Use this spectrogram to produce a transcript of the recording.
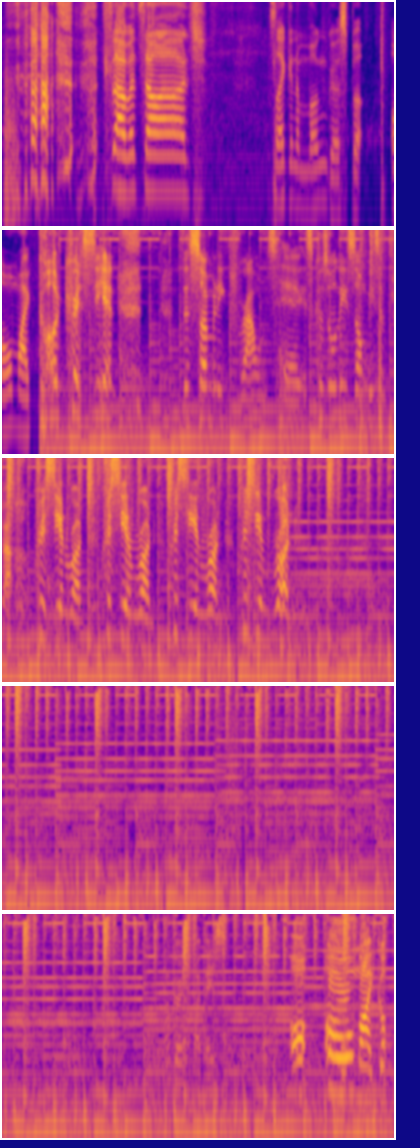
Sabotage! It's like an Among Us, but oh my god, Christian! There's so many drowns here. It's because all these zombies have drowned. Christian, run! Christian, run! Christian, run! Christian, run! I'm going to my base. Oh, oh my god!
